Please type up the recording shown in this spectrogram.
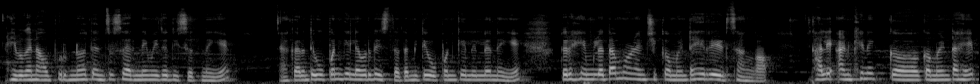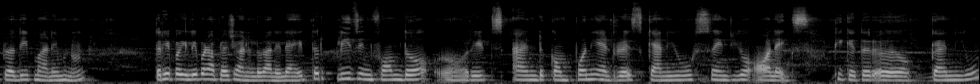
हे बघा नाव पूर्ण त्यांचं सरनेम इथं दिसत नाही आहे कारण ते ओपन केल्यावर दिसतं आता मी ते ओपन केलेलं नाही आहे तर हेमलता म्हणून यांची कमेंट आहे. रेट सांगा. खाली आणखीन एक कमेंट आहे. प्रदीप माने म्हणून. तर हे पहिले पण आपल्या चॅनलवर आलेले आहेत. तर please inform the rates and company address can you send you all eggs ठीक आहे तर कॅन यू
